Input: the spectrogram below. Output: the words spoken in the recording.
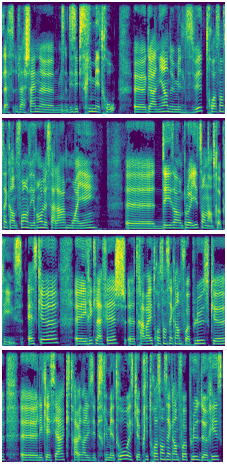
la, chaîne des épiceries métro gagnait en 2018 350 fois environ le salaire moyen euh, des employés de son entreprise. Est-ce que euh, Éric Laflèche euh, travaille 350 fois plus que les caissières qui travaillent dans les épiceries métro? Est-ce qu'il a pris 350 fois plus de risques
